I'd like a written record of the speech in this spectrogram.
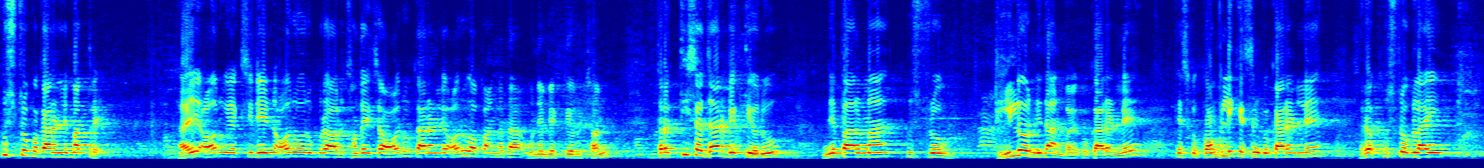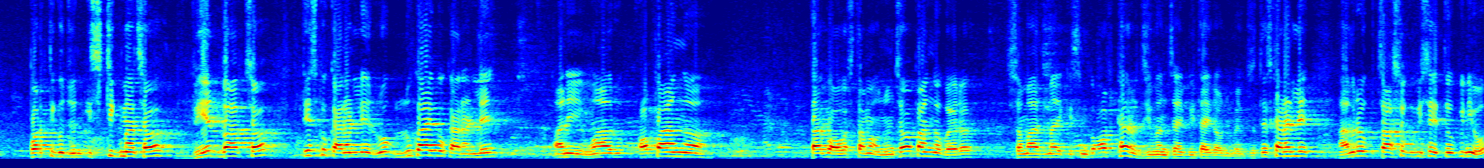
कुष्ठको कारणले मात्रै। है अरू एक्सिडेन्ट अरू अरू कुराहरू छँदैछ। अरू कारणले अरू अपाङ्गता हुने व्यक्तिहरू छन्। तर तिस हजार व्यक्तिहरू नेपालमा कुष्ठरोग ढिलो निदान भएको कारणले त्यसको कम्प्लिकेसनको कारणले र कुष्ठरोगलाई प्रतिको जुन स्टिकमा छ भेदभाव छ त्यसको कारणले रोग लुकाएको कारणले अनि उहाँहरू अपाङ्गताको अवस्थामा हुनुहुन्छ अपाङ्ग भएर समाजमा एक किसिमको अप्ठ्यारो जीवन चाहिँ बिताइरहनु भएको छ। त्यस कारणले हाम्रो चासोको विषय त्यो पनि हो।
